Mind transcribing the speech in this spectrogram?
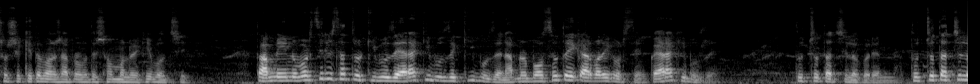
সুশিক্ষিত মানুষ, আপনার প্রতি সম্মান রেখেই বলছি। তো আপনি ইউনিভার্সিটির ছাত্র কি বুঝে? এরা কী বুঝে, কী বুঝেন আপনার বসেও তো এই কারবারই করছে এরা কি বুঝে? তুচ্ছতাচ্ছিল্য করেন না। তুচ্ছতাচ্ছিল্য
